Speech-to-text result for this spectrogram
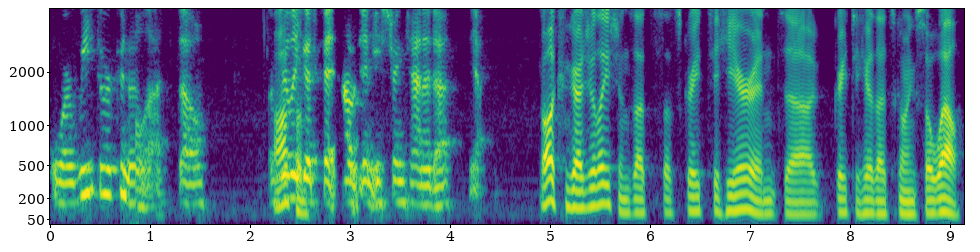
or wheat or canola. So, a awesome. really good fit out in Eastern Canada. Yeah. Well, congratulations. That's that's great to hear, and uh, great to hear that's going so well.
